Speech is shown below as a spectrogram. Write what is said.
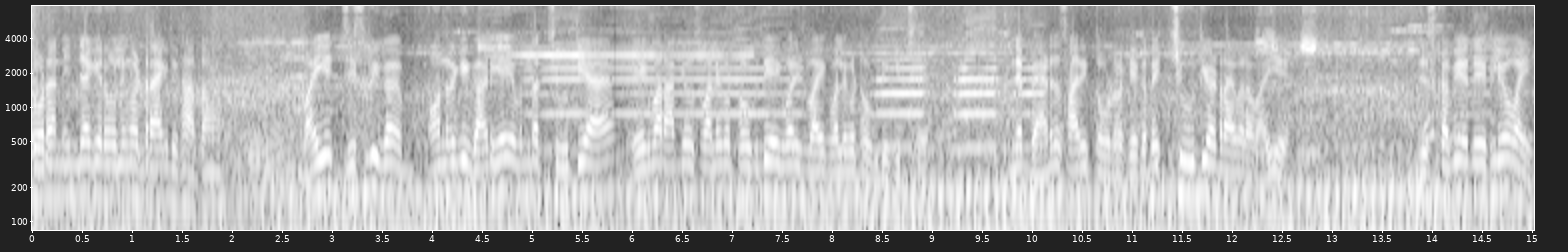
थोड़ा निंजा की रोलिंग और ट्रैक दिखाता हूँ। भाई ये जिस भी ऑनर की गाड़ी है, ये बंदा चूतिया है। एक बार आगे उस वाले को ठोक दिया, एक बार इस बाइक वाले को ठोक दी पीछे। इन्हें बैंड तो सारी तोड़ रखी है, कहते चूतिया ड्राइवर है भाई ये। जिसका भी है, देख लियो भाई।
